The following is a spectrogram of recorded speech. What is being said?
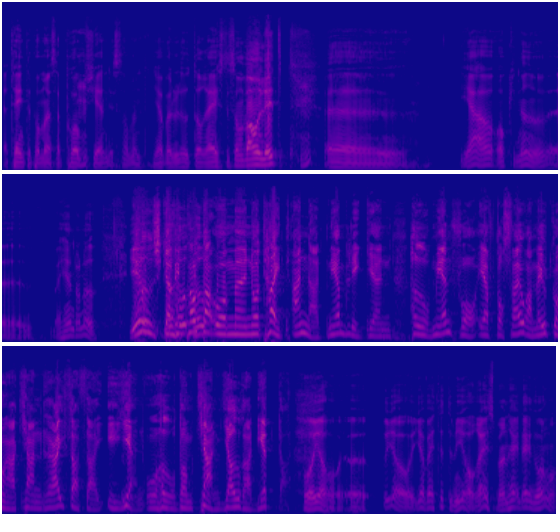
Jag tänkte på en massa popkändisar men jag var väl ute och reste som vanligt. Mm. Eh, ja, och nu, eh, vad händer nu? Nu ska vi hur- prata hur- om eh, något helt annat, nämligen hur människor efter svåra motgångar kan resa sig igen och hur de kan göra detta. Och jag, eh, och jag, jag vet inte, men jag har rest mig en hel del gånger.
